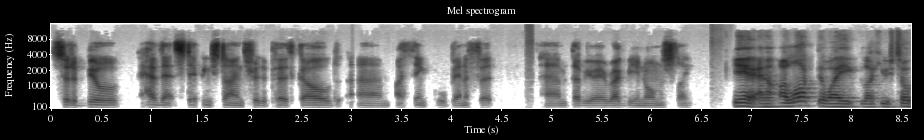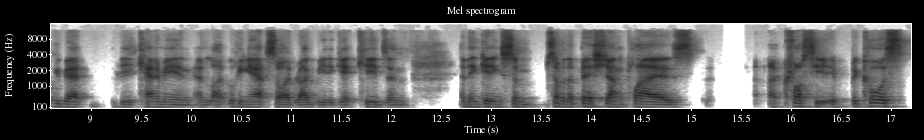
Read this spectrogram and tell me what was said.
sort of build, have that stepping stone through the Perth Gold, um, I think will benefit um, WA rugby enormously. Yeah, and I like the way, like he was talking about the academy and, and like looking outside rugby to get kids and and then getting some some of the best young players across here because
